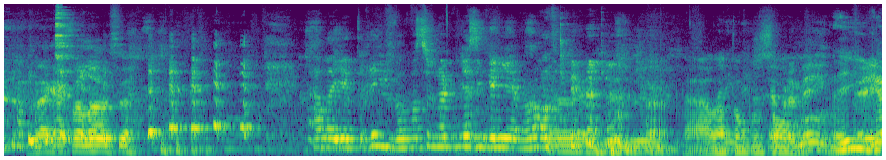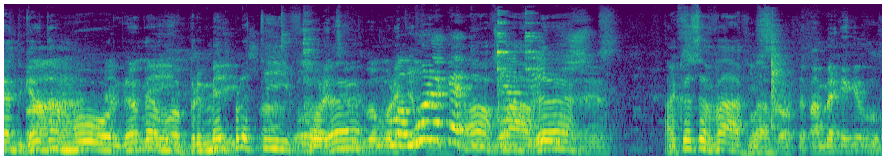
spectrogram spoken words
Vai cá com a louça. Ela é terrível, vocês não conhecem quem é pronto. Ah, lá estão com É som. para mim. Ei, grande, grande amor, é grande amor. Primeiro Ei, para ti, O amor é Flora. tudo, o amor O é que é é Flávia. A coisa vai, Tive Flávia. sorte, é para a América que eu vou.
